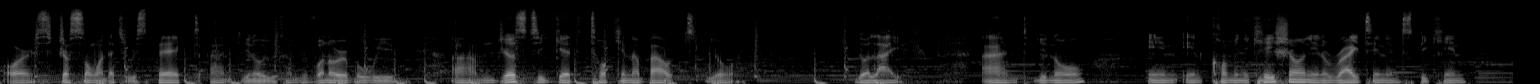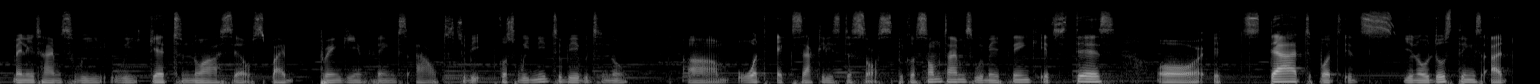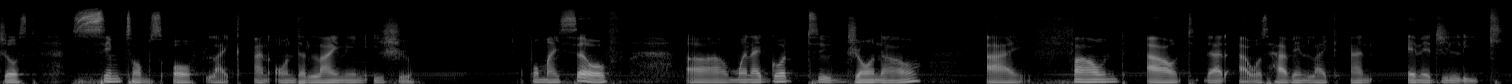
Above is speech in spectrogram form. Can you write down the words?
or just someone that you respect and you know you can be vulnerable with. Um, just to get talking about your your life and you know in in communication, in writing, in speaking, many times we we get to know ourselves by bringing things out to be because we need to be able to know um, what exactly is the source. Because sometimes we may think it's this or it's that but it's you know those things are just symptoms of like an underlying issue. For myself um, when i got to journal i found out that I was having like an energy leak.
